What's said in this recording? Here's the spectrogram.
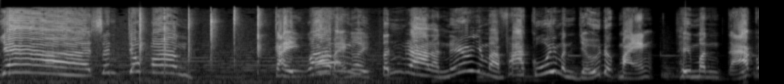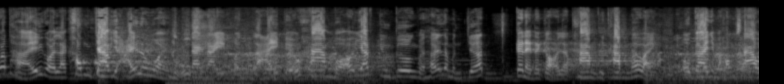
Yeah, xin chúc mừng cày quá bạn ơi tính ra là nếu như mà pha cuối mình giữ được mạng thì mình đã có thể gọi là không trao giải luôn rồi. Đằng này mình lại kiểu ham bỏ giáp kim cương và thấy là mình chết. Cái này đã gọi là tham thì tham đó bạn. Ok nhưng mà không sao.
